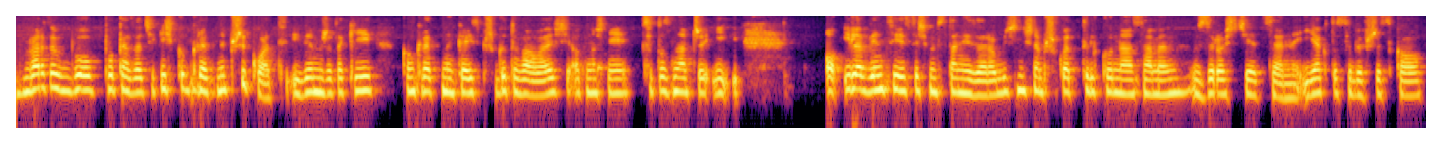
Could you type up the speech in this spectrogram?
warto by było pokazać jakiś konkretny przykład i wiem, że taki konkretny case przygotowałeś odnośnie co to znaczy i o ile więcej jesteśmy w stanie zarobić niż na przykład tylko na samym wzroście ceny i jak to sobie wszystko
